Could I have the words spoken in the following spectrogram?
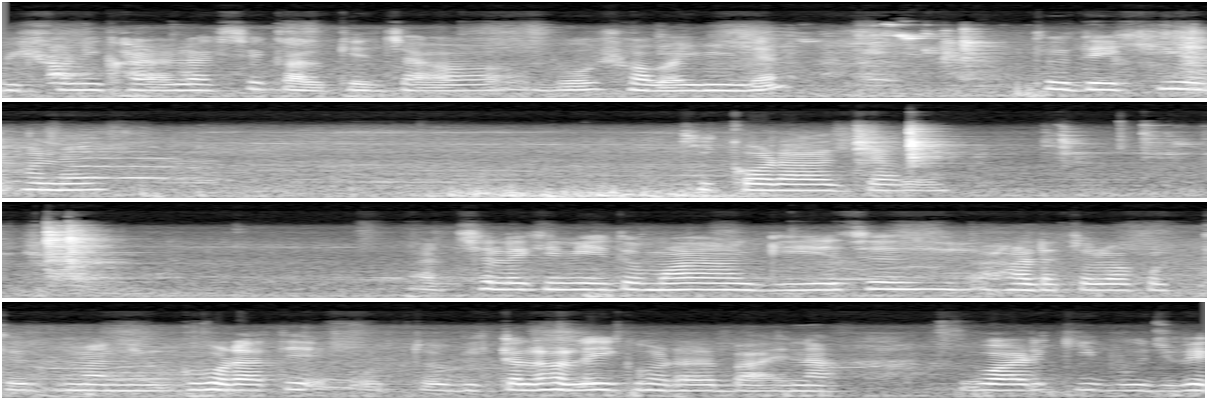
ভীষণই খারাপ লাগছে। কালকে যাব সবাই মিলে। তো দেখি ওখানে কি করা যাবে। আর ছেলেকে নিয়ে তো মা গিয়েছে হাঁটাচলা করতে মানে ঘোরাতে। ও তো বিকাল হলেই ঘোরার বায়না। ও আর কি বুঝবে?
